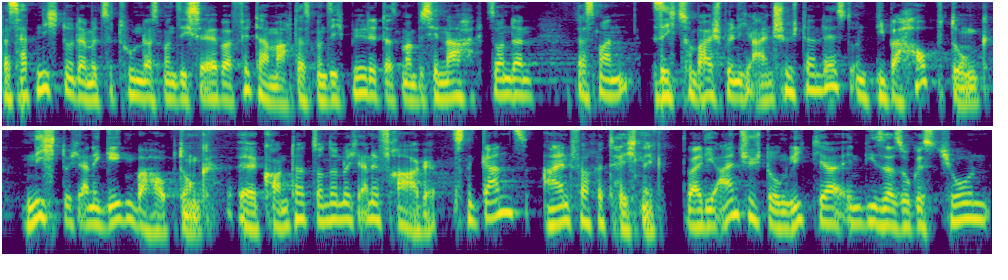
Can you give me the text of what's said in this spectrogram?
Das hat nicht nur damit zu tun, dass man sich selber fitter macht, dass man sich bildet, dass man ein bisschen nach, sondern dass man sich zum Beispiel nicht einschüchtern lässt und die Behauptung nicht durch eine Gegenbehauptung äh, kontert, sondern durch eine Frage. Das ist eine ganz einfache Technik, weil die Einschüchterung liegt ja in dieser Suggestion,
